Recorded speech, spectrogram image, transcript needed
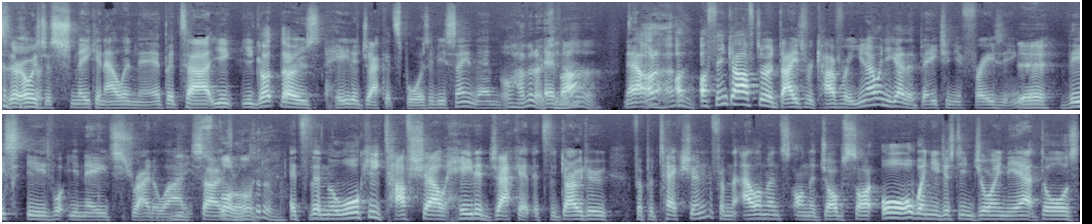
So they're always just sneaking L in there. But uh, you you got those heater jackets, boys. Have you seen them? Oh, I haven't actually, Ever? no. Now, I I, oh. I, think after a day's recovery, you know when you go to the beach and you're freezing, Yeah. this is what you need straight away. spot So on. Look at 'em. it's the Milwaukee Tough Shell heated jacket. It's the go-to for protection from the elements on the job site or when you're just enjoying the outdoors.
